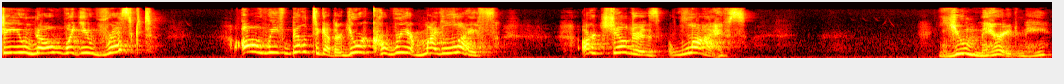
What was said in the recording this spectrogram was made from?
Do you know what you risked? All we've built together your career, my life, our children's lives. You married me.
